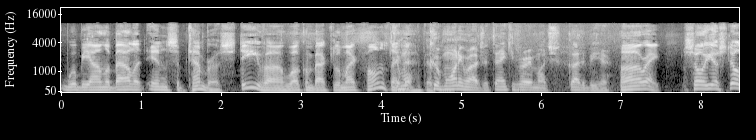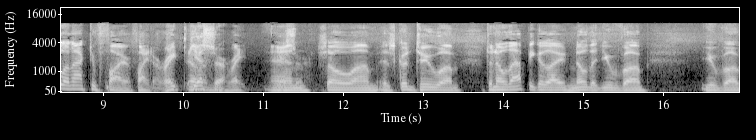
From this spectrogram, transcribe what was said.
will be on the ballot in September. Steve, welcome back to the microphones. Good, mo- good morning, Roger. Thank you very much. Glad to be here. All right. So you're still an active firefighter, right? Yes, sir. Right. And yes, sir. so um, it's good to um, to know that because I know that you've uh, you've uh,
